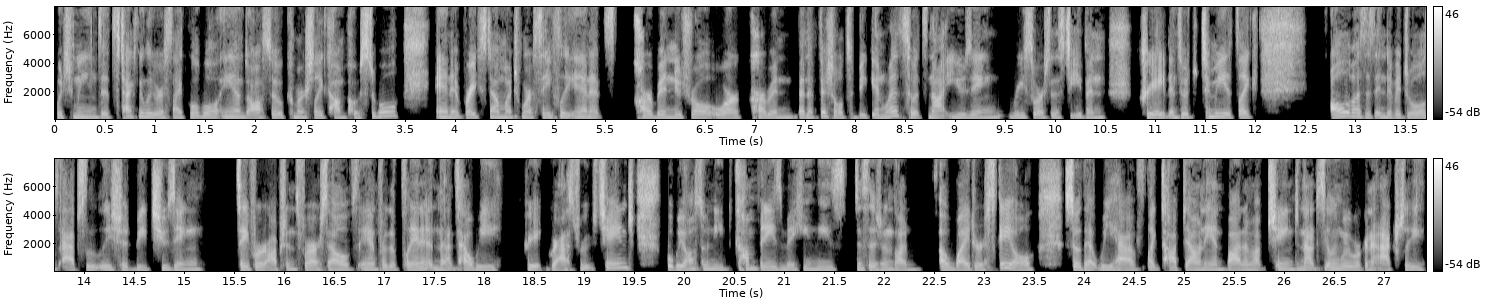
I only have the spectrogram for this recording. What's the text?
which means it's technically recyclable and also commercially compostable. And it breaks down much more safely and it's carbon neutral or carbon beneficial to begin with. So it's not using resources to even create. And so to me, it's like all of us as individuals absolutely should be choosing safer options for ourselves and for the planet. And that's how we create grassroots change, but we also need companies making these decisions on a wider scale so that we have like top down and bottom up change. And that's the only way we're going to actually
